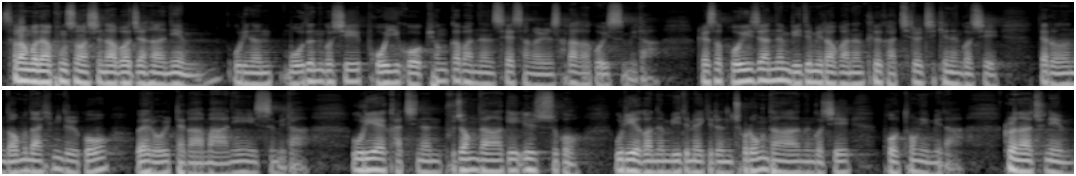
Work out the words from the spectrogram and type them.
사랑보다 풍성하신 아버지 하나님, 우리는 모든 것이 보이고 평가받는 세상을 살아가고 있습니다. 그래서 보이지 않는 믿음이라고 하는 그 가치를 지키는 것이 때로는 너무나 힘들고 외로울 때가 많이 있습니다. 우리의 가치는 부정당하기 일수고 우리의 걷는 믿음의 길은 조롱당하는 것이 보통입니다. 그러나 주님,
